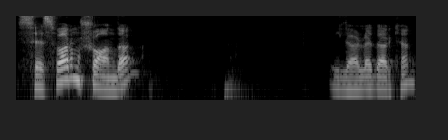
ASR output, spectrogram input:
Ses var mı şu anda? İlerle derken.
